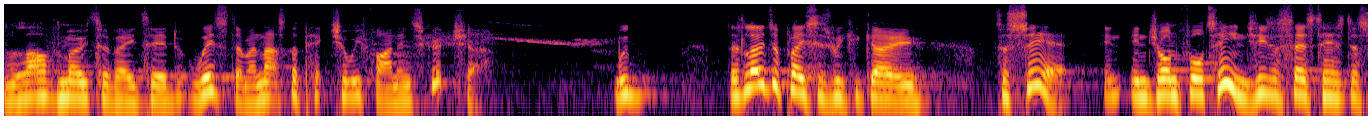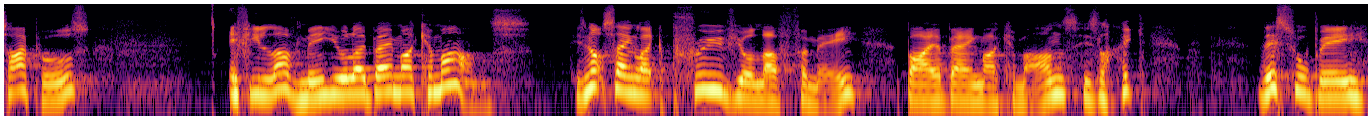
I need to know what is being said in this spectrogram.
love motivated wisdom, and that's the picture we find in Scripture. We, there's loads of places we could go to see it. In, in John 14, Jesus says to his disciples, If you love me, you'll obey my commands. He's not saying, like, prove your love for me by obeying my commands. He's like, this will be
